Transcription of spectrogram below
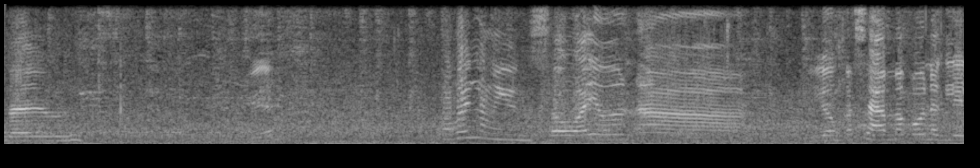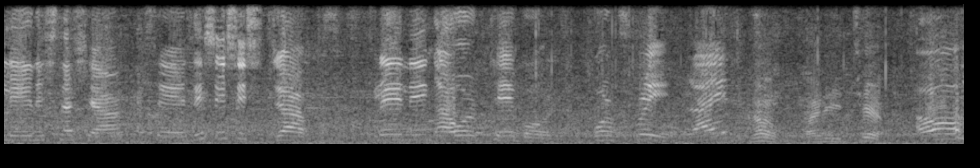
Dahil... Okay lang yun. So, ayun, ah, yung kasama ko naglilinis na siya kasi this is his job, cleaning our table for free, right? No, I need tip. Oh,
